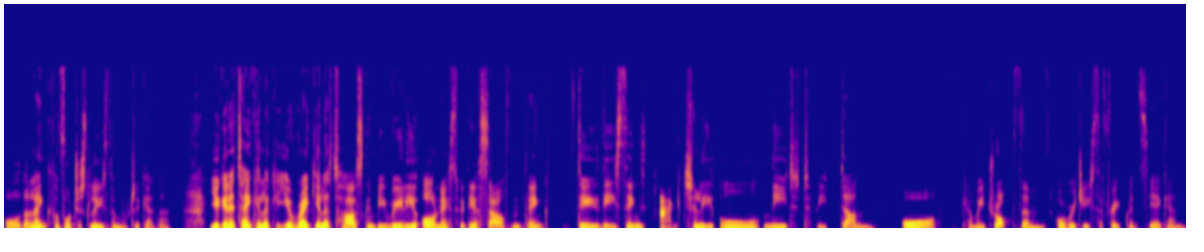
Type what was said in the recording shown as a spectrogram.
or the length of, or just lose them altogether. You're going to take a look at your regular task and be really honest with yourself and think do these things actually all need to be done? Or can we drop them or reduce the frequency again?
